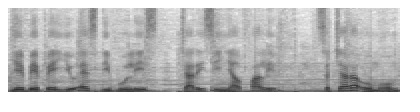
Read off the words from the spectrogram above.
GBP USD bullish, cari sinyal valid. Secara umum,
